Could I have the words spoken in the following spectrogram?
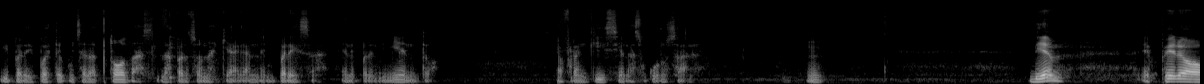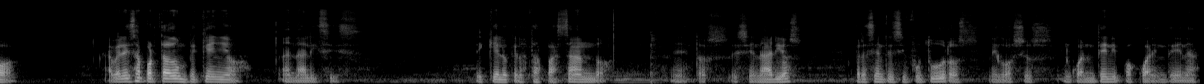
y predispuesta a escuchar a todas las personas que hagan la empresa, el emprendimiento, la franquicia, la sucursal. Mm. Bien, espero haberles aportado un pequeño análisis de qué es lo que nos está pasando en estos escenarios presentes y futuros, negocios en cuarentena y post cuarentena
